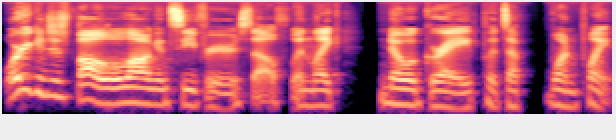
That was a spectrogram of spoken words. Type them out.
Or you can just follow along and see for yourself when like Noah Gray puts up one point.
